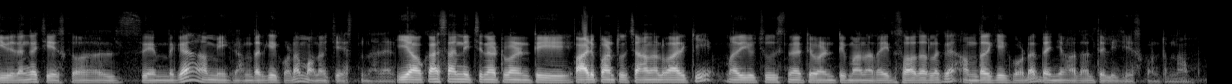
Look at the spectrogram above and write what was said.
ఈ విధంగా చేసుకోవాల్సిందిగా మీకు అందరికీ కూడా మనం చేస్తున్నానండి. ఈ అవకాశాన్ని ఇచ్చినటువంటి పాడి పంటల ఛానల్ వారికి మరియు చూసినటువంటి మన రైతు సోదరులకి అందరికీ కూడా ధన్యవాదాలు తెలియజేసుకుంటున్నాము.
